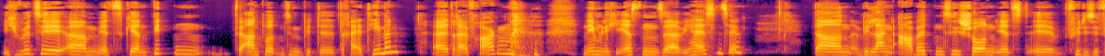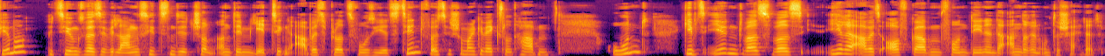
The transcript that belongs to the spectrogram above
ich würde Sie ähm, jetzt gern bitten, beantworten Sie mir bitte drei Themen, äh, drei Fragen, nämlich erstens, äh, wie heißen Sie? Dann, wie lange arbeiten Sie schon jetzt äh, für diese Firma? Beziehungsweise wie lange sitzen Sie jetzt schon an dem jetzigen Arbeitsplatz, wo Sie jetzt sind, falls Sie schon mal gewechselt haben? Und gibt es irgendwas, was Ihre Arbeitsaufgaben von denen der anderen unterscheidet?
